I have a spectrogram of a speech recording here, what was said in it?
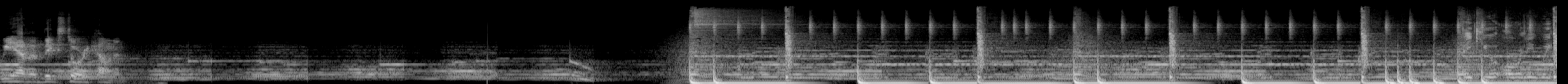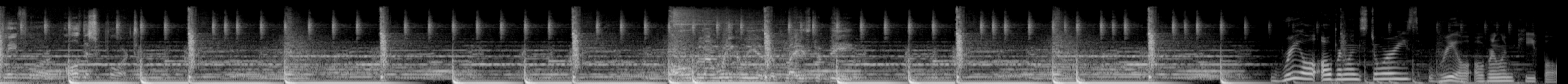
We have a big story coming. Real Oberlin stories, real Oberlin people.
